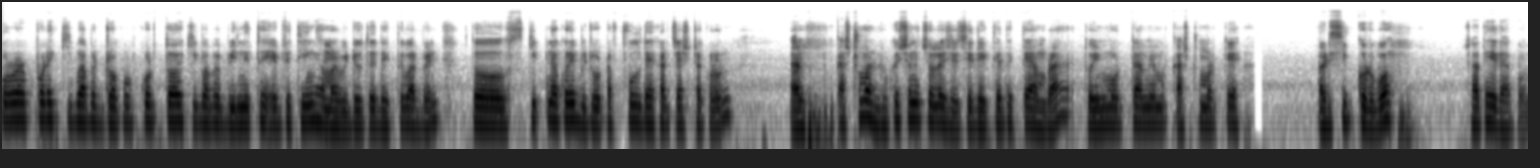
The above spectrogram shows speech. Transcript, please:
করার পরে কীভাবে ড্রপ আপ করতে হয়, কীভাবে বিল নিতে হয় এভরিথিং আমার ভিডিওতে দেখতে পারবেন। তো স্কিপ না করে ভিডিওটা ফুল দেখার চেষ্টা করুন। অ্যান্ড কাস্টমার লোকেশনে চলে এসেছি দেখতে দেখতে আমরা। তো এই মুহূর্তে আমি আমার কাস্টমারকে রিসিভ করব। সাথেই থাকুন।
